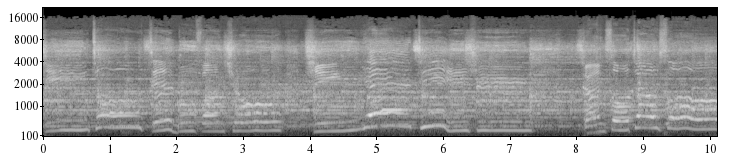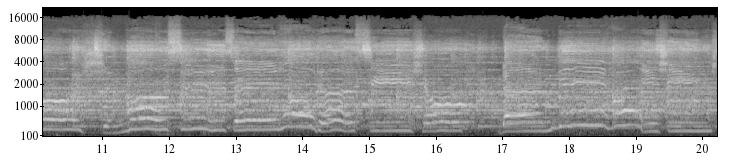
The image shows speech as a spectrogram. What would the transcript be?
尽头，绝不放手，情也继续。闪烁交错，什么是最好的需求？当你还心酸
